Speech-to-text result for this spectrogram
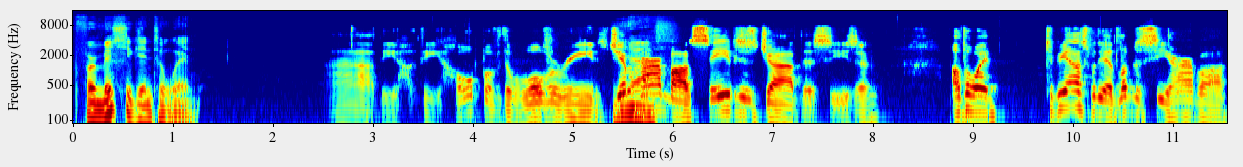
for Michigan to win. Ah, the the hope of the Wolverines. Jim Yes. Harbaugh saves his job this season. Although I to be honest with you, I'd love to see Harbaugh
